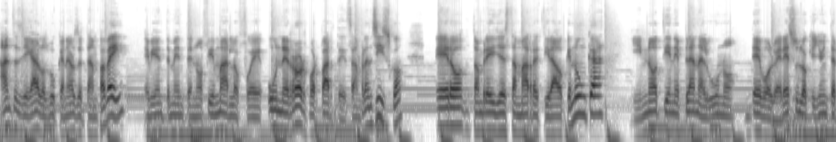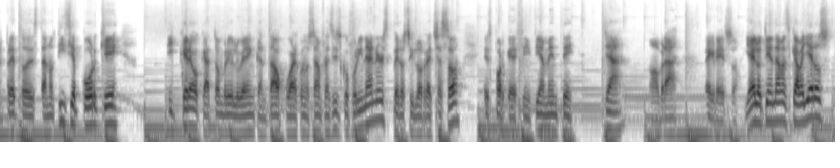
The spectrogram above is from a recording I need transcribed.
antes de llegar a los Bucaneros de Tampa Bay. Evidentemente no firmarlo fue un error por parte de San Francisco, pero Tom Brady ya está más retirado que nunca y no tiene plan alguno de volver. Eso es lo que yo interpreto de esta noticia porque Y creo que a Tom Brady le hubiera encantado jugar con los San Francisco 49ers, pero si lo rechazó es porque definitivamente ya no habrá regreso. Y ahí lo tienen, damas y caballeros.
